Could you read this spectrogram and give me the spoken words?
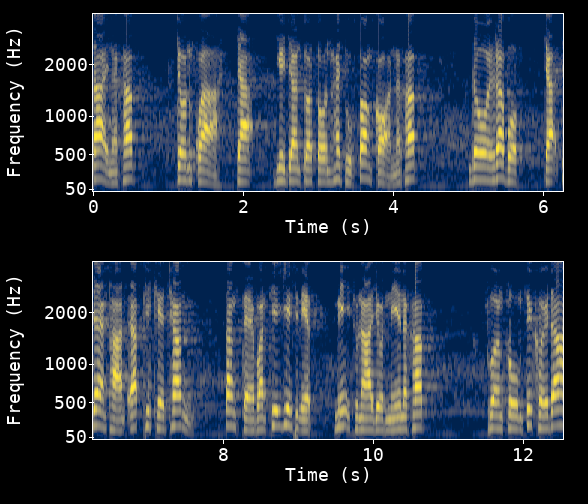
ได้นะครับ จนกว่าจะยืนยันตัวตนให้ถูกต้องก่อนนะครับ โดยระบบจะแจ้งผ่านแอปพลิเคชัน ตั้งแต่วันที่ 21 มิถุนายนนี้นะครับ ส่วนกลุ่มที่เคยได้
